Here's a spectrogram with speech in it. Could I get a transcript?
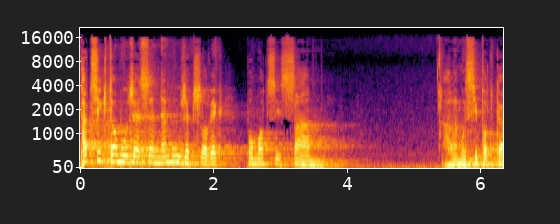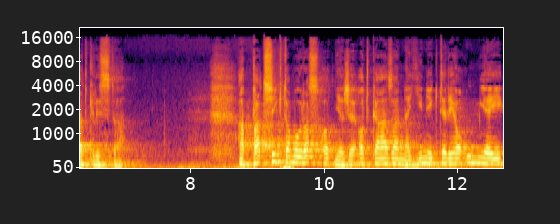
Patří k tomu, že se nemůže člověk pomoci sám, ale musí potkat Krista. A patří k tomu rozhodně, že odkázá na jiný, který ho umějí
